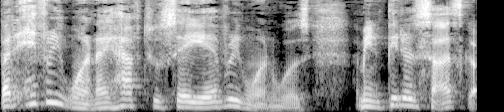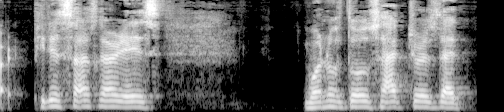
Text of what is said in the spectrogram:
but everyone, I have to say everyone was, I mean, Peter Sarsgaard. Peter Sarsgaard is one of those actors that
